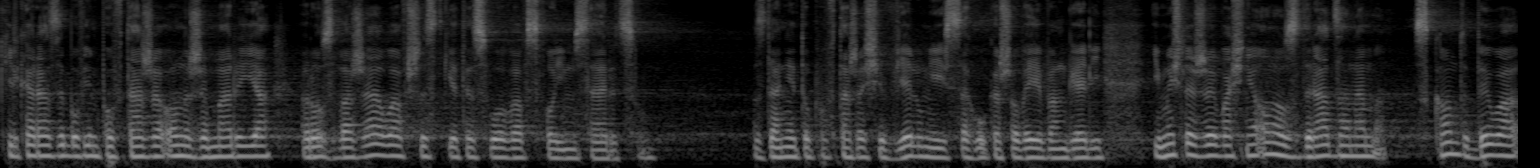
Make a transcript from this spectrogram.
Kilka razy bowiem powtarza on, że Maryja rozważała wszystkie te słowa w swoim sercu. Zdanie to powtarza się w wielu miejscach Łukaszowej Ewangelii i myślę, że właśnie ono zdradza nam, skąd była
